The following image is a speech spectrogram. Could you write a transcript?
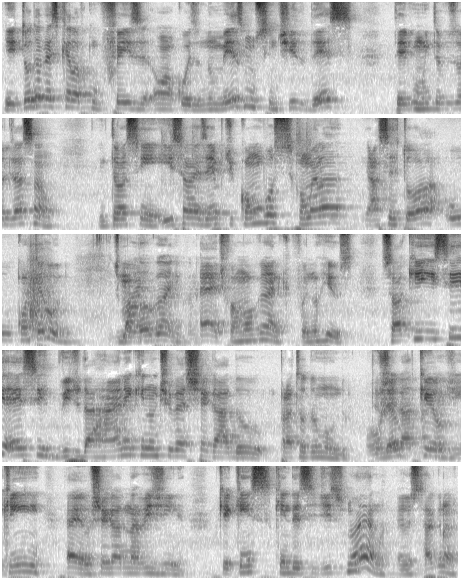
E toda vez que ela fez uma coisa no mesmo sentido desse, teve muita visualização. Então, assim, isso é um exemplo de como, você, como ela acertou o conteúdo. De modo orgânico, né? É, de forma orgânica, foi no Rios. Só que se esse vídeo da Heineken não tivesse chegado para todo mundo? Ou entendeu? Porque eu, quem. É, eu chegado na Virgínia. Porque quem, quem decide isso não é ela, é o Instagram.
